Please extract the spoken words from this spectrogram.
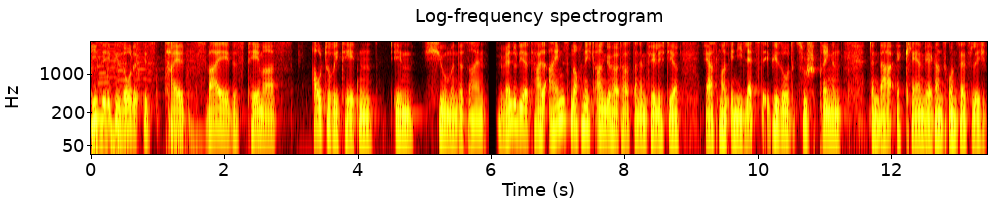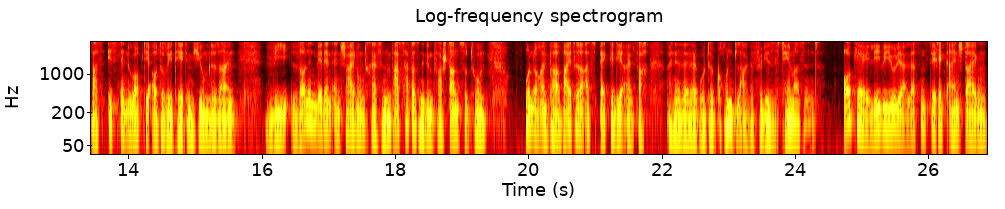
Diese Episode ist Teil 2 des Themas Autoritäten im Human Design. Wenn du dir Teil 1 noch nicht angehört hast, dann empfehle ich dir erstmal in die letzte Episode zu springen, denn da erklären wir ganz grundsätzlich, was ist denn überhaupt die Autorität im Human Design? Wie sollen wir denn Entscheidungen treffen? Was hat das mit dem Verstand zu tun? Und noch ein paar weitere Aspekte, die einfach eine sehr, sehr gute Grundlage für dieses Thema sind. Okay, liebe Julia, lass uns direkt einsteigen.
